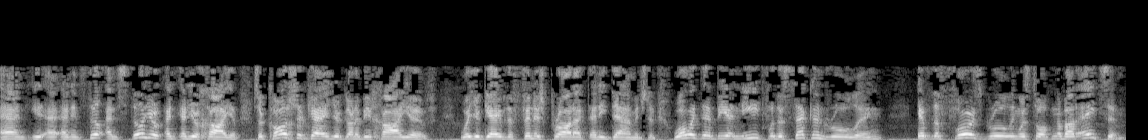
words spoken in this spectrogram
and, and, and still, and still you're, and, and you're Chayiv. So Kol Shekain, you're gonna be Chayiv where you gave the finished product and he damaged it. What would there be a need for the second ruling if the first ruling was talking about Eitzim?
